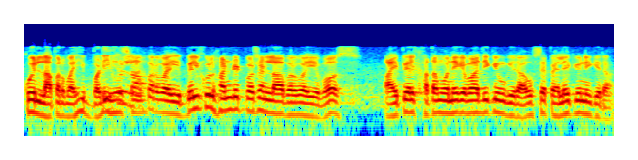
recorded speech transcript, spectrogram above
कोई लापरवाही बड़ी है लापरवाही बिल्कुल हंड्रेड परसेंट लापरवाही है बॉस। आईपीएल खत्म होने के बाद ही क्यों गिरा? उससे पहले क्यों नहीं गिरा?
